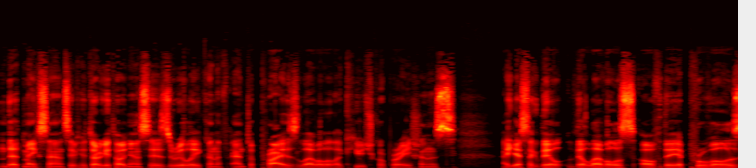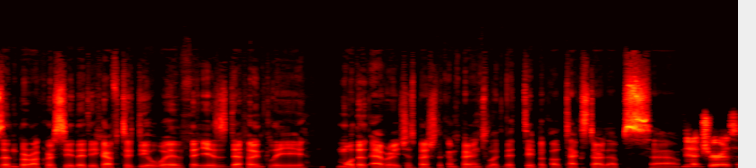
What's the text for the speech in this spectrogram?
That makes sense. If your target audience is really kind of enterprise level, like huge corporations, I guess like the the levels of the approvals and bureaucracy that you have to deal with is definitely more than average, especially comparing to like the typical tech startups. Uh, yeah, it sure is.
